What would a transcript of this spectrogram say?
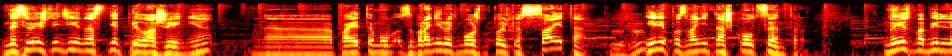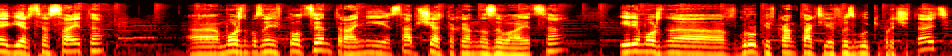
На сегодняшний день у нас нет приложения, э, поэтому забронировать можно только с сайта Мгм. или позвонить в наш колл-центр. Но есть мобильная версия сайта. Э, Можно позвонить в колл-центр, они сообщат, как она называется. или можно в группе ВКонтакте или Фейсбуке прочитать.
